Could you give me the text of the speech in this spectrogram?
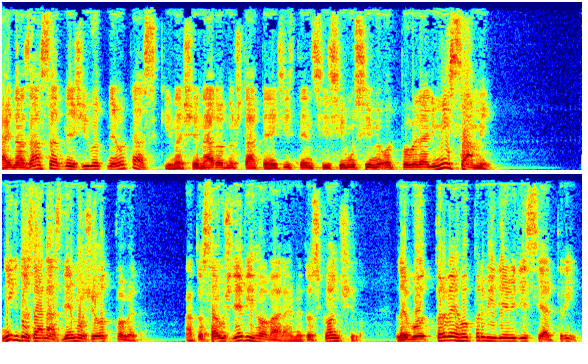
aj na zásadné životné otázky našej národno-štátnej existencie si musíme odpovedať my sami. Nikto za nás nemôže odpovedať. Na to sa už nevyhovárajme, to skončilo. Lebo od 1.1.93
